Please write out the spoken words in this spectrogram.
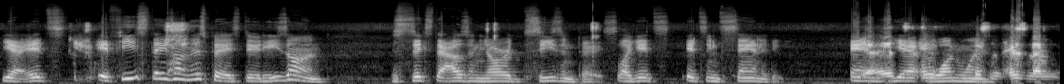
yeah. It's if he stays on this pace, dude, he's on six thousand yard season pace. Like it's it's insanity. And yeah, it- one win. His, his num-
